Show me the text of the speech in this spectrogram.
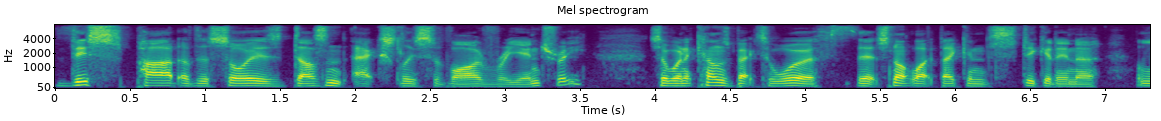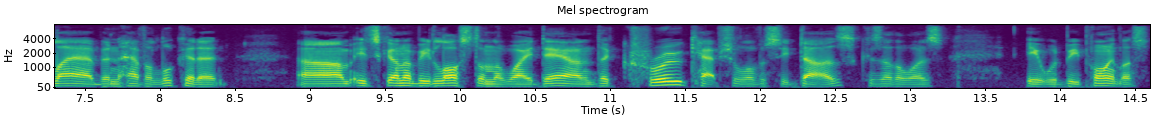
this part of the Soyuz doesn't actually survive re-entry. So when it comes back to Earth, it's not like they can stick it in a lab and have a look at it um, it's going to be lost on the way down. The crew capsule obviously does, because otherwise it would be pointless.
